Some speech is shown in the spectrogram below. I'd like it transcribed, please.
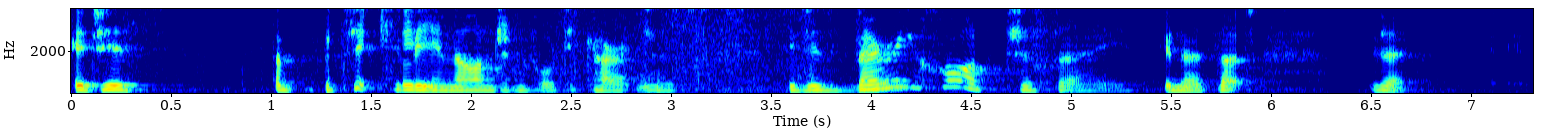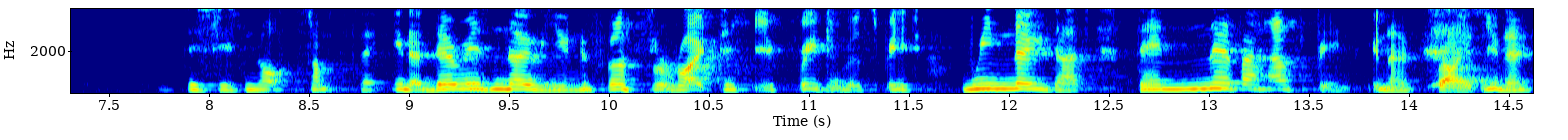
it is, uh, particularly in 140 characters, it is very hard to say, you know, that, you know, this is not something, you know, there is no universal right to hear freedom of speech. We know that. There never has been, you know. Right. You know,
